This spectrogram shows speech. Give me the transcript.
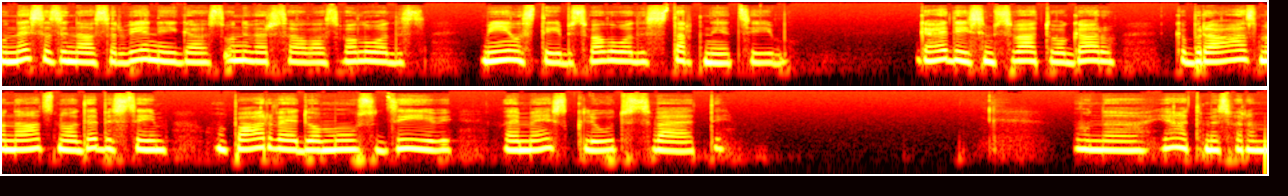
un nesazinās ar vienīgās universālās valodas, mīlestības valodas starpniecību. Gaidīsim svēto garu, ka brāzma nāc no debesīm un pārveido mūsu dzīvi, lai mēs kļūtu svēti. Un, jā, tad mēs varam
